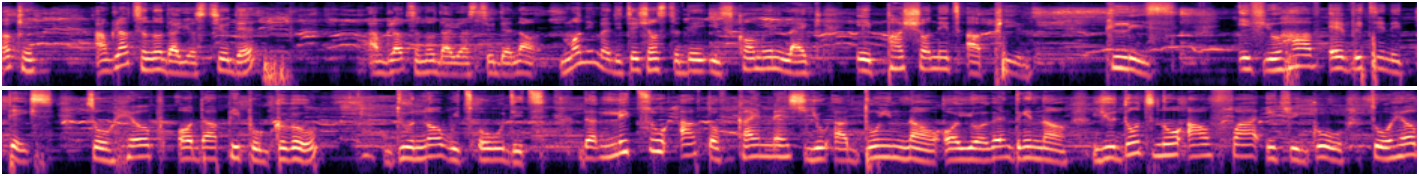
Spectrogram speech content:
Okay, I'm glad to know that you're still there. I'm glad to know that you are still there. Now, morning meditations today is coming like a passionate appeal. Please, if you have everything it takes to help other people grow, do not withhold it. The little act of kindness you are doing now or you're rendering now, you don't know how far it will go to help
